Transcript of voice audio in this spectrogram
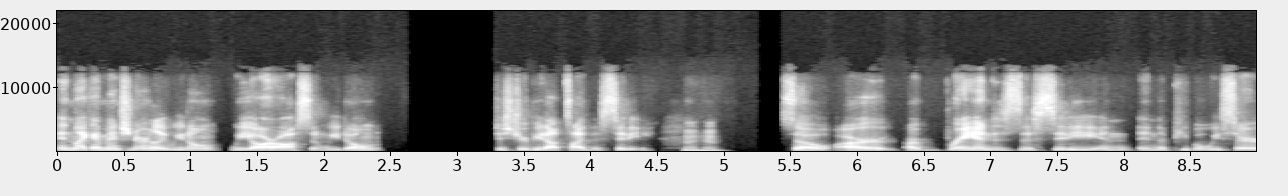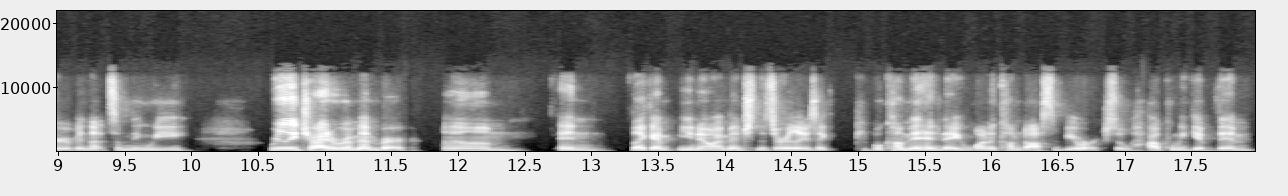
and like I mentioned earlier, we don't, we are Austin. We don't distribute outside the city. Mhm. So our our brand is this city and and the people we serve, and that's something we really try to remember. Um, and like I'm, you know, I mentioned this earlier, it's like people come in, they want to come to Austin Beerworks. So how can we give them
